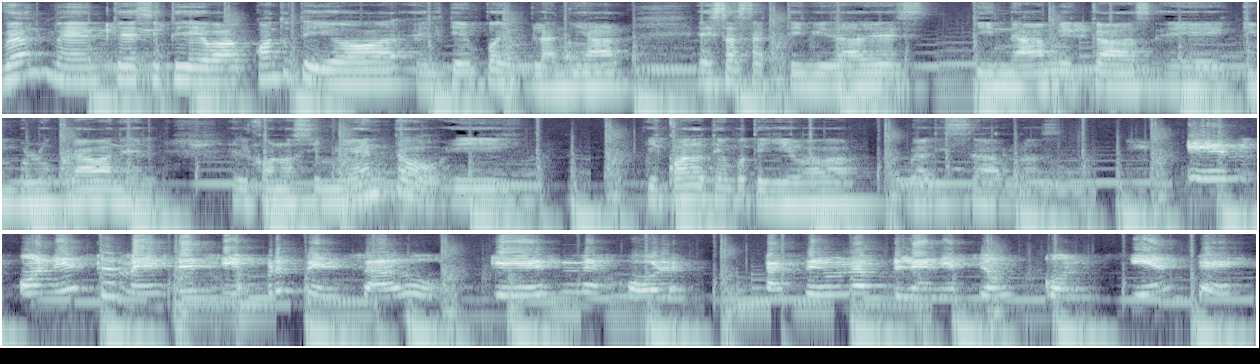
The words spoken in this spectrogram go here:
Realmente, si te lleva, ¿cuánto te lleva el tiempo de planear estas actividades dinámicas eh, que involucraban el, el conocimiento y, y, cuánto tiempo te llevaba realizarlas? Em, honestamente, siempre he pensado que es mejor hacer una planeación consciente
